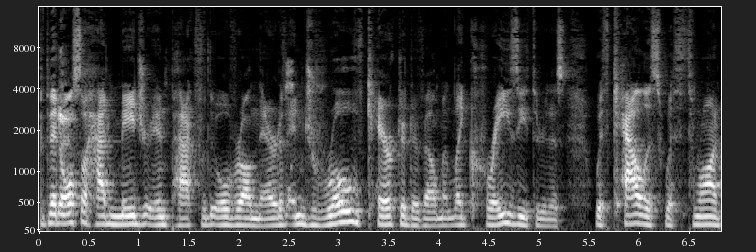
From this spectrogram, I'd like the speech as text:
but that also had major impact for the overall narrative and drove character development like crazy through this with Kallus with Thrawn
